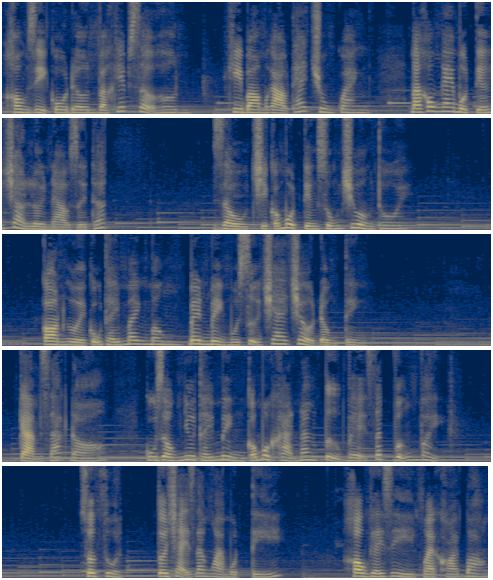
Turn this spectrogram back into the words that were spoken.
Không gì cô đơn và khiếp sợ hơn Khi bom gào thét chung quanh Mà không nghe một tiếng trả lời nào dưới đất. Dầu chỉ có một tiếng súng trường thôi. Con người cũng thấy mênh mông Bên mình một sự che chở đồng tình. Cảm giác đó Cũng giống như thấy mình có một khả năng tự vệ rất vững vậy. Sốt ruột, Tôi chạy ra ngoài một tí không thấy gì ngoài khói bom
